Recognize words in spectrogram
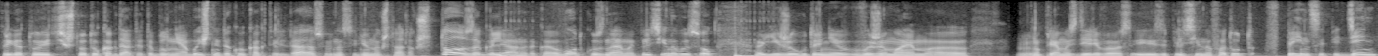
приготовить что-то когда-то это был необычный такой коктейль, да, особенно в Соединенных Штатах. Что за гляна такая? Водку знаем, апельсиновый сок ежеутренне выжимаем э, прямо с дерева из апельсинов. А тут, в принципе, день,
